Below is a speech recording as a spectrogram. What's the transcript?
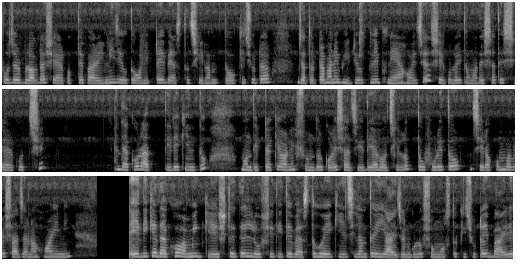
পুজোর ব্লগটা শেয়ার করতে পারিনি, যেহেতু অনেকটাই ব্যস্ত ছিলাম। তো কিছুটা, যতটা মানে ভিডিও ক্লিপ নেওয়া হয়েছে, সেগুলোই তোমাদের সাথে শেয়ার করছি। দেখো, রাত্রিরে কিন্তু মন্দিরটাকে অনেক সুন্দর করে সাজিয়ে দেওয়া হয়েছিল। দুপুরে তো সেরকমভাবে সাজানো হয়নি। এদিকে দেখো, আমি গেস্টেদের লস্যি দিতে ব্যস্ত হয়ে গিয়েছিলাম, তো এই আয়োজনগুলো সমস্ত কিছুটাই বাইরে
